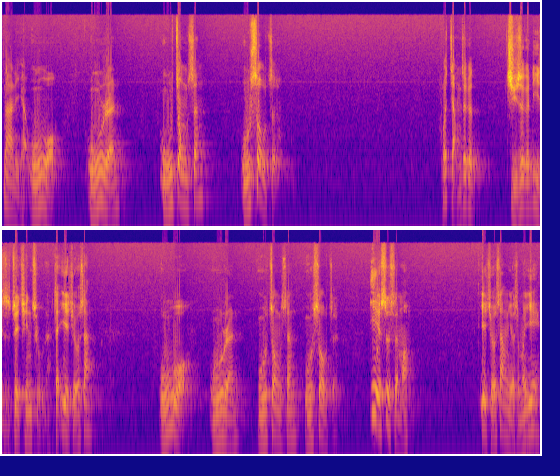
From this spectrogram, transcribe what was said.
那里啊，无我，无人，无众生，无寿者。我讲这个，举这个例子最清楚了，在月球上，无我，无人，无众生，无寿者。业是什么？月球上有什么业？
